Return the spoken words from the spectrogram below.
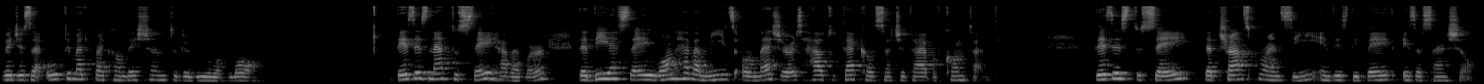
which is an ultimate precondition to the rule of law. This is not to say, however, that DSA won't have a means or measures how to tackle such a type of content. This is to say that transparency in this debate is essential.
